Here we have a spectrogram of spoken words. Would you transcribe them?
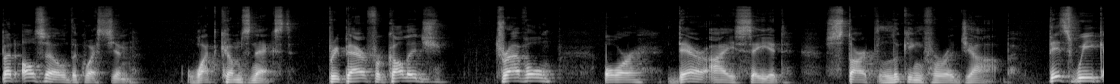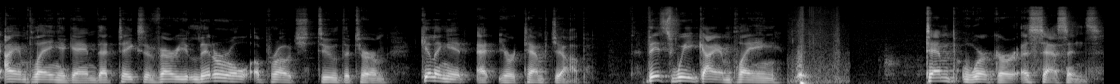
but also the question, what comes next? Prepare for college, travel, or dare I say it, start looking for a job. This week I am playing a game that takes a very literal approach to the term killing it at your temp job. This week I am playing Temp Worker Assassins.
